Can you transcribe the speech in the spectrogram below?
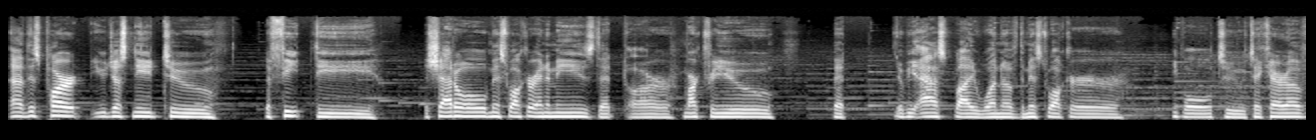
Uh, this part, you just need to defeat the, the Shadow Mistwalker enemies that are marked for you that You'll be asked by one of the Mistwalker people to take care of.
